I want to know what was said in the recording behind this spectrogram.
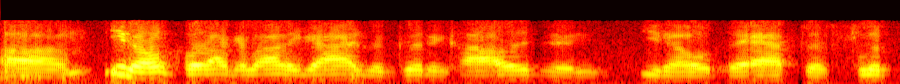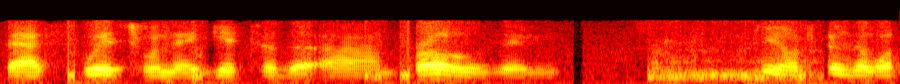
Um, you know, but like a lot of guys are good in college, and you know they have to flip that switch when they get to the um, pros, and you know it depends on what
